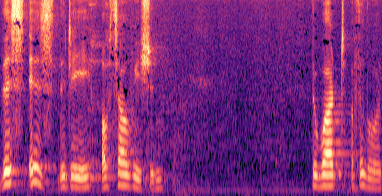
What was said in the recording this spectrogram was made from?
This is the day of salvation. The word of the Lord.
